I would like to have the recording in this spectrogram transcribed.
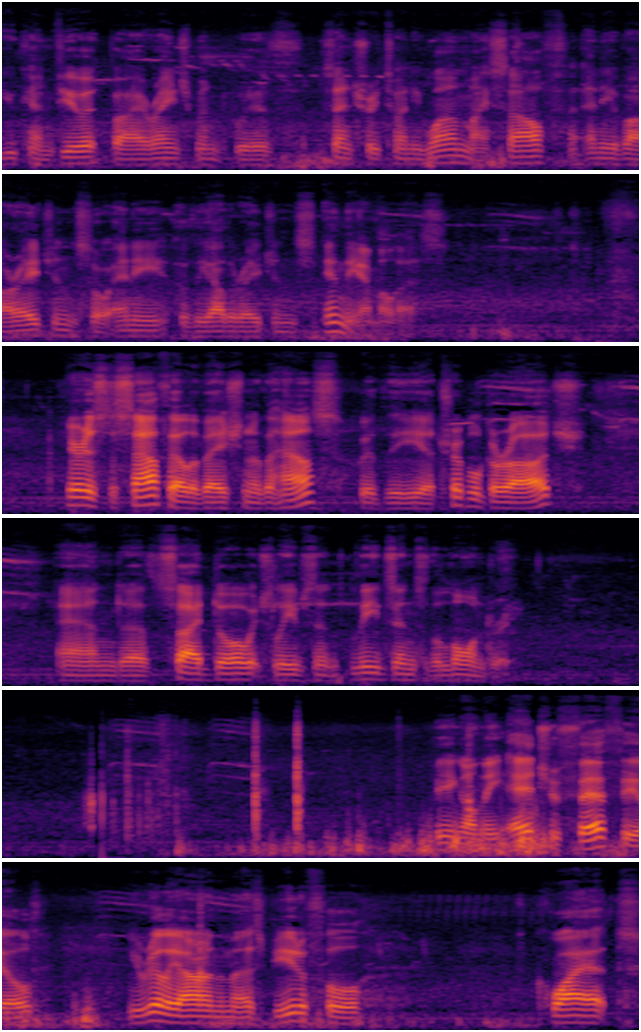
you can view it by arrangement with Century 21, myself, any of our agents or any of the other agents in the MLS. Here is the south elevation of the house with the uh, triple garage and uh, side door which in, leads into the laundry. Being on the edge of Fairfield, you really are in the most beautiful, quiet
